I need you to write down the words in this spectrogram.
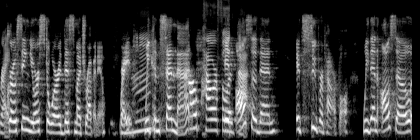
right. grossing your store this much revenue right Mhm. we can send that How powerful it is that? also then it's super powerful we then also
